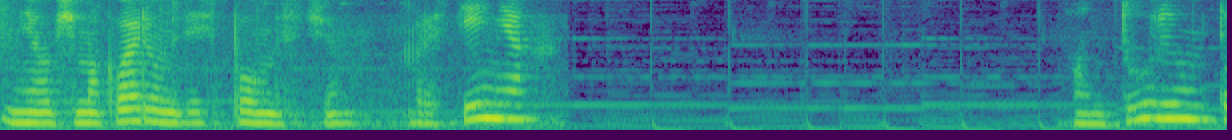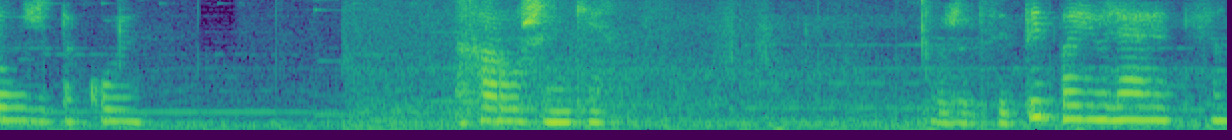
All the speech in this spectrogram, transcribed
У меня, в общем, аквариум здесь полностью в растениях. Антуриум тоже такой хорошенький. Тоже цветы появляются.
